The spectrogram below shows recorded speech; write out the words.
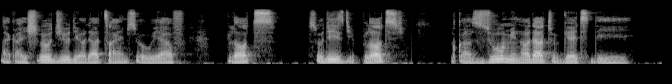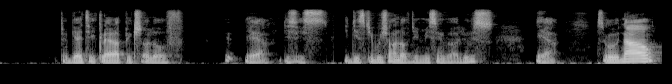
like I showed you the other time. So we have plots. So this is the plot. You can zoom in order to get the to get a clearer picture of yeah, this is the distribution of the missing values. Yeah. So now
